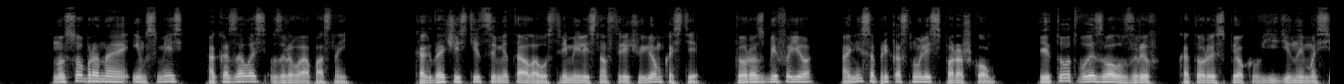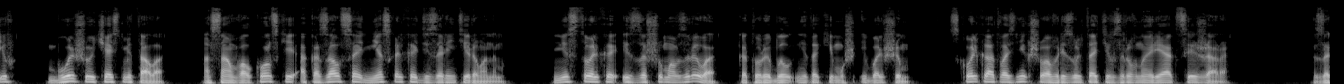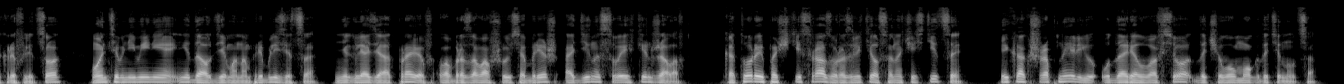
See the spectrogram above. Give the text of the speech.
но собранная им смесь оказалась взрывоопасной. Когда частицы металла устремились навстречу емкости, то, разбив ее, они соприкоснулись с порошком, и тот вызвал взрыв, который спек в единый массив большую часть металла, а сам Волконский оказался несколько дезориентированным. Не столько из-за шума взрыва, который был не таким уж и большим, сколько от возникшего в результате взрывной реакции жара. Закрыв лицо, он, тем не менее, не дал демонам приблизиться, не глядя отправив в образовавшуюся брешь один из своих кинжалов, который почти сразу разлетелся на частицы и как шрапнелью ударил во все, до чего мог дотянуться.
